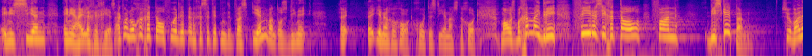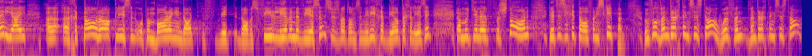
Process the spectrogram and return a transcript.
en die Seun en die Heilige Gees. Ek wou nog 'n getal voor dit ingesit het en dit was 1 want ons dien 'n 'n enige God. God is die enigste God. Maar ons begin by 3. 4 is die getal van die skepping. So wanneer jy 'n uh, 'n getal raak lees in Openbaring en daar weet daar was vier lewende wesens soos wat ons in hierdie gedeelte gelees het, dan moet jy verstaan, dit is die getal van die skepping. Hoeveel windrigtinge is daar? Hoeveel wind, windrigtinge is daar?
